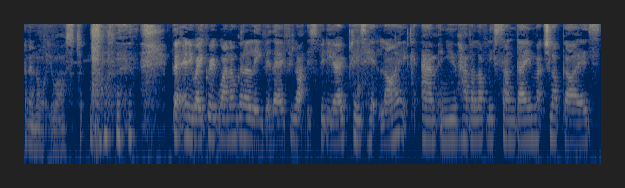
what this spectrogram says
I don't know what you asked. but anyway, group one, I'm going to leave it there. If you like this video, please hit like. Um, and you have a lovely Sunday. Much love, guys.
